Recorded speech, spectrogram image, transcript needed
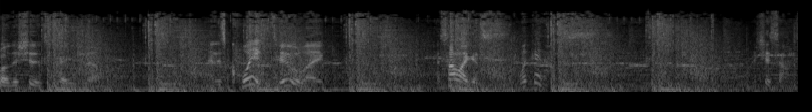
Bro, this shit is crazy though. And it's quick too, like it's not like it's look at This shit sounds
